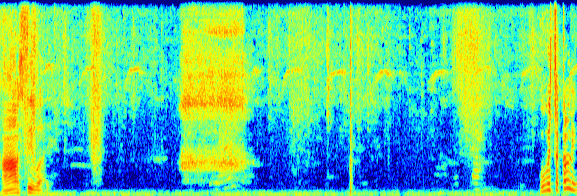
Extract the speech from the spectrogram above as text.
Asli, Pak. Wis cekeli.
